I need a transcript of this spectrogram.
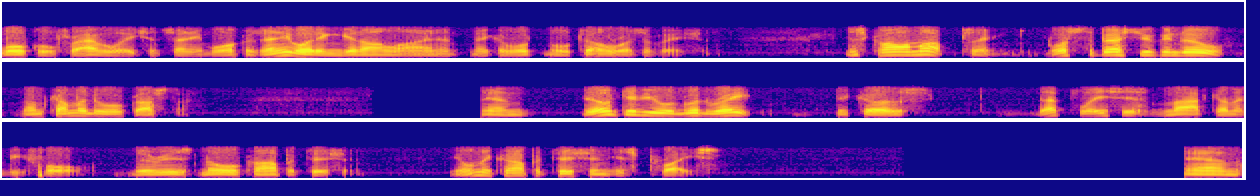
local travel agents anymore because anybody can get online and make a motel reservation. Just call them up, say, "What's the best you can do? I'm coming to Augusta," and they'll give you a good rate because that place is not going to be full. There is no competition. The only competition is price. And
